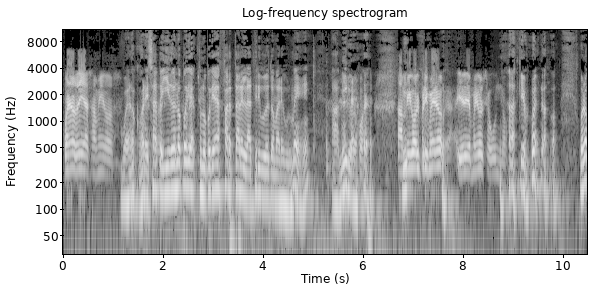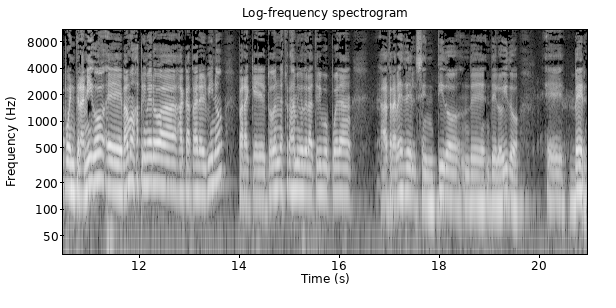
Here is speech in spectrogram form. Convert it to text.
Buenos días, amigos. Bueno, con ese apellido no podía, tú no podías faltar en la tribu de Tomares Gourmet, ¿eh? Amigo. Amigo el primero y amigo el segundo. Ah, Qué bueno. Bueno, pues entre amigos, eh, vamos a primero a, a catar el vino para que todos nuestros amigos de la tribu puedan, a través del sentido de- del oído, eh, ver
